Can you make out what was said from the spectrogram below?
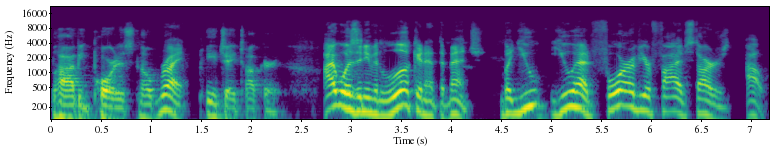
Bobby Portis. No Right. PJ Tucker. I wasn't even looking at the bench, but you you had four of your five starters out,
